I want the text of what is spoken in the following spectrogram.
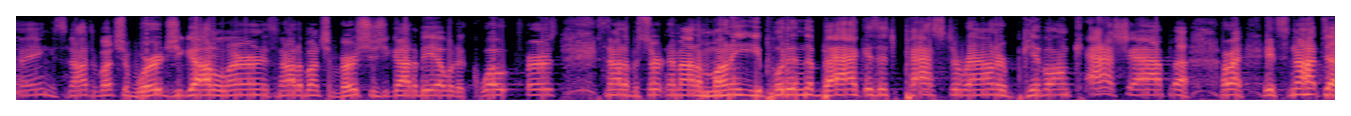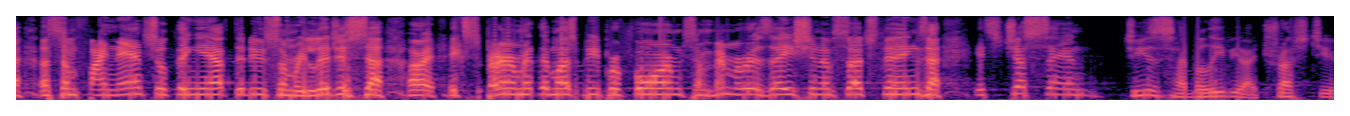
thing. It's not a bunch of words you got to learn. It's not a bunch of verses you got to be able to quote first. It's not a certain amount of money you put in the bag as it's passed around or give on Cash App. Uh, all right. It's not uh, uh, some financial thing you have to do, some religious uh, all right, experiment that must be performed, some memorization of such things. Uh, it's just saying, Jesus, I believe you. I trust you.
